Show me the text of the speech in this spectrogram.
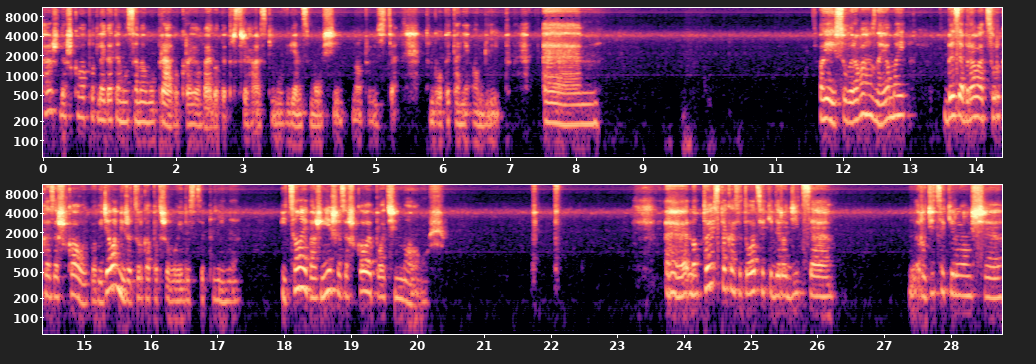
każda szkoła podlega temu samemu prawu krajowego, Petr Strychalski mówi, więc musi. No oczywiście, to było pytanie o BIP. Um, ojej, sugerowałam znajomej, by zabrała córkę ze szkoły. Powiedziała mi, że córka potrzebuje dyscypliny. I co najważniejsze, za szkołę płaci mąż. E, no to jest taka sytuacja, kiedy rodzice, rodzice kierują się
